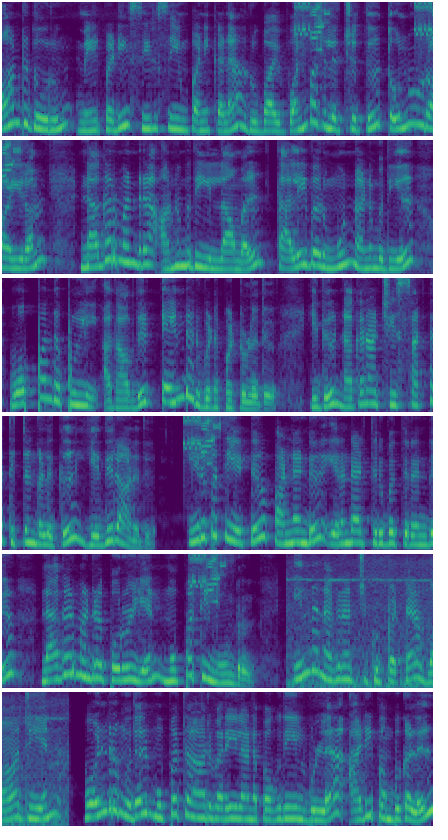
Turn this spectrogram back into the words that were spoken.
ஆண்டுதோறும் மேற்படி சீர் செய்யும் பணிக்கென ரூபாய் ஒன்பது லட்சத்து தொண்ணூறாயிரம் நகர்மன்ற அனுமதி இல்லாமல் தலைவர் முன் அனுமதியில் ஒப்பந்த புள்ளி அதாவது டெண்டர் விடப்பட்டுள்ளது. இது நகராட்சி சட்ட திட்டங்களுக்கு எதிரானது. இருபத்தி எட்டு பன்னெண்டு இரண்டாயிரத்தி இருபத்தி ரெண்டு நகர்மன்ற பொருள் எண் முப்பத்தி மூன்று. இந்த நகராட்சிக்குட்பட்ட வார்டு எண் ஒன்று முதல் முப்பத்தி ஆறு வரையிலான பகுதியில் உள்ள அடிப்பம்புகளில்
